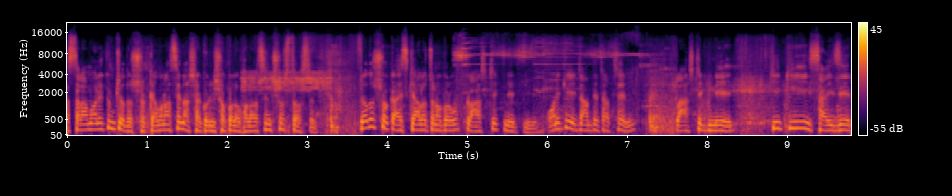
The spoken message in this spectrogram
আসসালামু আলাইকুম, প্রিয় দর্শক। কেমন আছেন? আশা করি সকলে ভালো আছেন, সুস্থ আছেন। প্রিয় দর্শক, আজকে আলোচনা করব প্লাস্টিক নেট নিয়ে। অনেকেই জানতে চাচ্ছেন প্লাস্টিক নেট কি কি সাইজের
